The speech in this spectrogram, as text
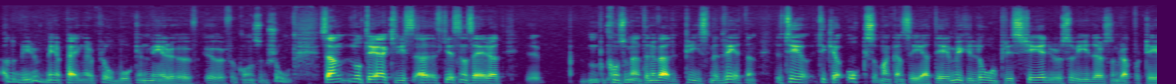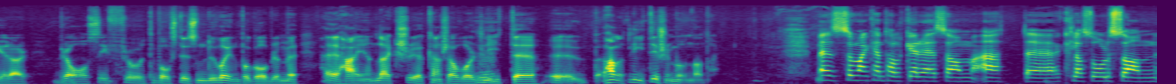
ja, då blir det mer pengar i plånboken, mer över, över för konsumtion. Sen noterar jag att eh, Christian säger att eh, konsumenten är väldigt prismedveten. Det ty tycker jag också man kan se att det är mycket lågpriskedjor och så vidare som rapporterar bra siffror. Tillbaks till det som du var inne på Gabriel med high-end luxury kanske har varit mm. lite, eh, hamnat lite i skymundan. Men så man kan tolka det som att eh, Clas Ohlson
